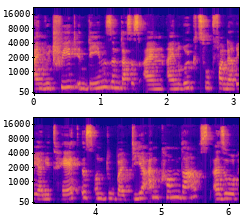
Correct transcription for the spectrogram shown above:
ein Retreat in dem Sinn, dass es ein, ein Rückzug von der Realität ist und du bei dir ankommen darfst. Also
